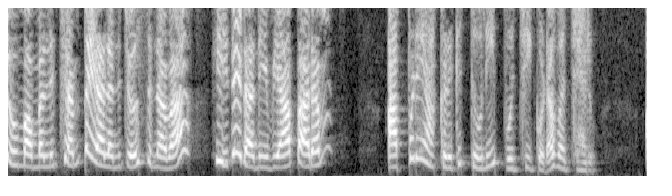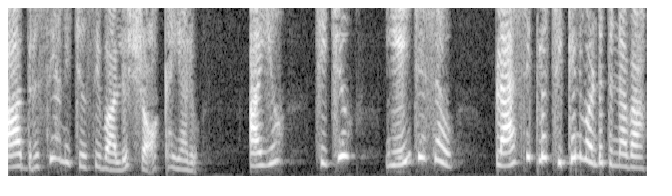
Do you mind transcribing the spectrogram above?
నువ్వు మమ్మల్ని చంపేయాలని చూస్తున్నావా? ఇదేనా నీ వ్యాపారం. అప్పుడే అక్కడికి తుని పుచ్చి కూడా వచ్చారు. ఆ దృశ్యాన్ని చూసి వాళ్ళు షాక్ అయ్యారు. అయ్యో చిచ్చు ఏం చేశావు? ప్లాస్టిక్లో చికెన్ వండుతున్నావా?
